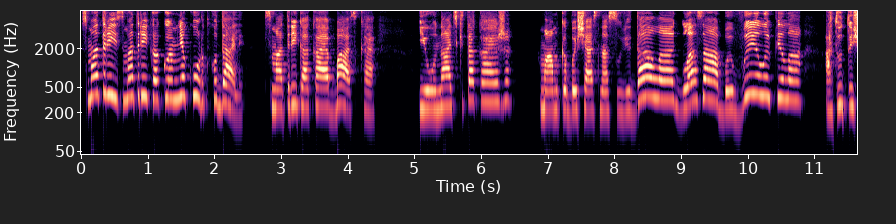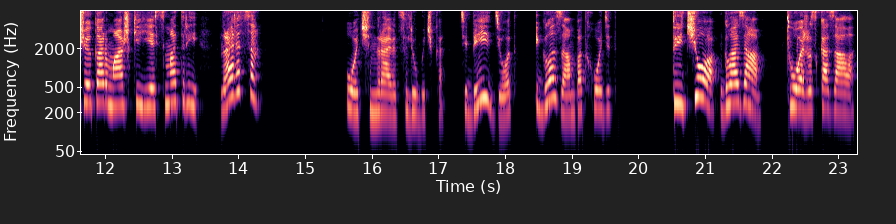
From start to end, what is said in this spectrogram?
«Смотри, смотри, какую мне куртку дали! Смотри, какая баская! И у Надьки такая же! Мамка бы сейчас нас увидала, глаза бы вылупила, а тут еще и кармашки есть, смотри! Нравится?» «Очень нравится, Любочка. Тебе идет и глазам подходит». «Ты чё, глазам?» «Тоже сказала.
